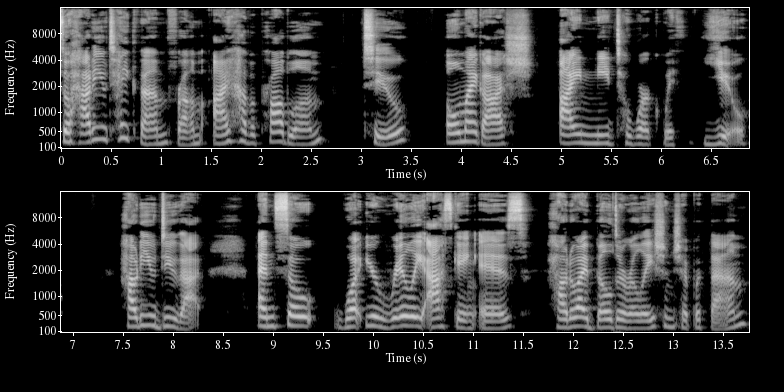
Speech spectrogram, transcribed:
So, how do you take them from I have a problem to oh my gosh, I need to work with you? How do you do that? And so, what you're really asking is, how do I build a relationship with them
